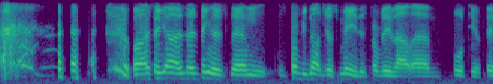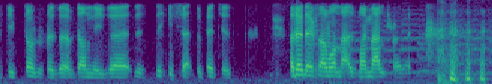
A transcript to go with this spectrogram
well, I think uh, I think there's um, it's probably not just me. There's probably about um, 40 or 50 photographers that have done these uh, this, these sets of pictures. I don't know if I want that as my mantra. Though.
